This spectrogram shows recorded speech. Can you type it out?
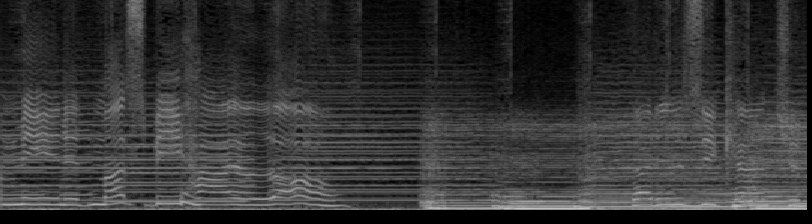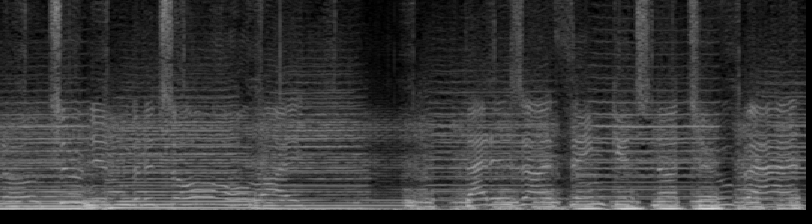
I mean, it must be high or low. That is, you can't, you know, tune in, but it's alright. That is, I think it's not too bad.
